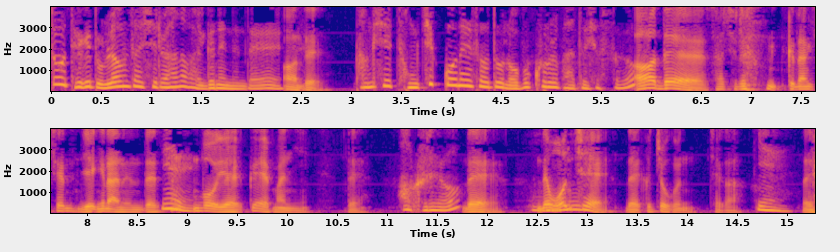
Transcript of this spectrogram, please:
또 되게 놀라운 사실을 하나 발견했는데. 아, 네. 당시 정치권에서도 러브콜을 받으셨어요? 아, 네. 사실은 그 당시에는 얘기를 안 했는데 예. 뭐 예, 꽤 많이. 네. 아, 그래요? 네. 근데 오. 원체 네, 그쪽은 제가 예. 네.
